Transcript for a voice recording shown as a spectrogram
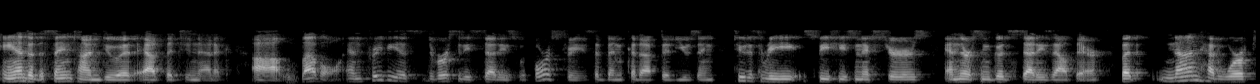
and at the same time do it at the genetic uh, level. And previous diversity studies with forest trees have been conducted using two to three species mixtures, and there are some good studies out there. But none had worked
